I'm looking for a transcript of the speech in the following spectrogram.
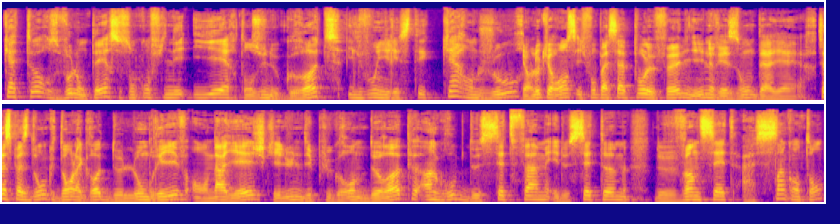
14 volontaires se sont confinés hier dans une grotte, ils vont y rester 40 jours, et en l'occurrence, ils font pas ça pour le fun, il y a une raison derrière. Ça se passe donc dans la grotte de Lombrive, en Ariège, qui est l'une des plus grandes d'Europe. Un groupe de 7 femmes et de 7 hommes de 27 à 50 ans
